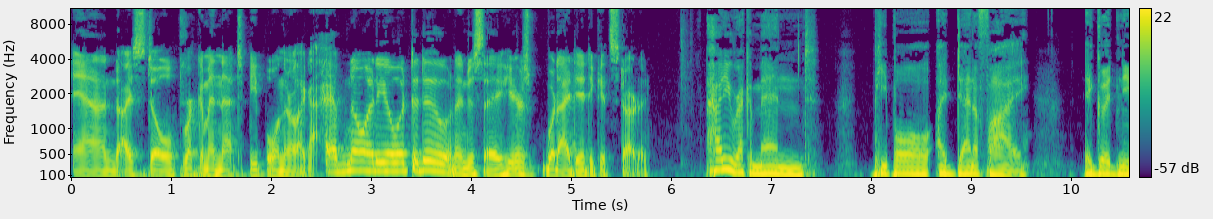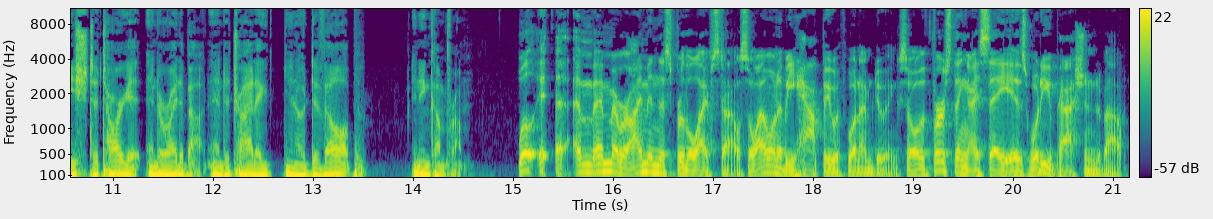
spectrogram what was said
And I still recommend that to people. And they're like, I have no idea what to do. And I just say, here's what I did to get started. How do you recommend people identify a good niche to target and to write about and to try to, you know, develop an income from? Well, uh, um, remember, I'm in this for the lifestyle, so I want to be happy with what I'm doing. So the first thing I say is, what are you passionate about?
